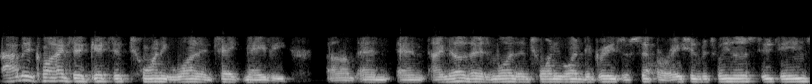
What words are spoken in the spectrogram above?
I'm inclined to get to 21 and take Navy. Um, and and I know there's more than 21 degrees of separation between those two teams,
